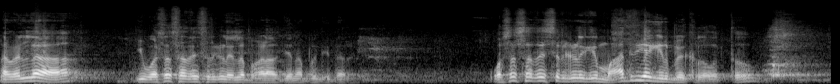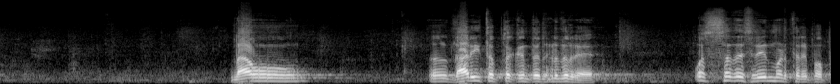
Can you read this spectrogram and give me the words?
ನಾವೆಲ್ಲ ಈ ಹೊಸ ಸದಸ್ಯರುಗಳೆಲ್ಲ ಬಹಳ ಜನ ಬಂದಿದ್ದಾರೆ. ಹೊಸ ಸದಸ್ಯರುಗಳಿಗೆ ಮಾದರಿಯಾಗಿರ್ಬೇಕಲ್ಲ ಅವತ್ತು. ನಾವು ದಾರಿ ತಪ್ಪತಕ್ಕಂಥ ನಡೆದ್ರೆ ಹೊಸ ಸದಸ್ಯರು ಏನು ಮಾಡ್ತಾರೆ ಪಾಪ?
